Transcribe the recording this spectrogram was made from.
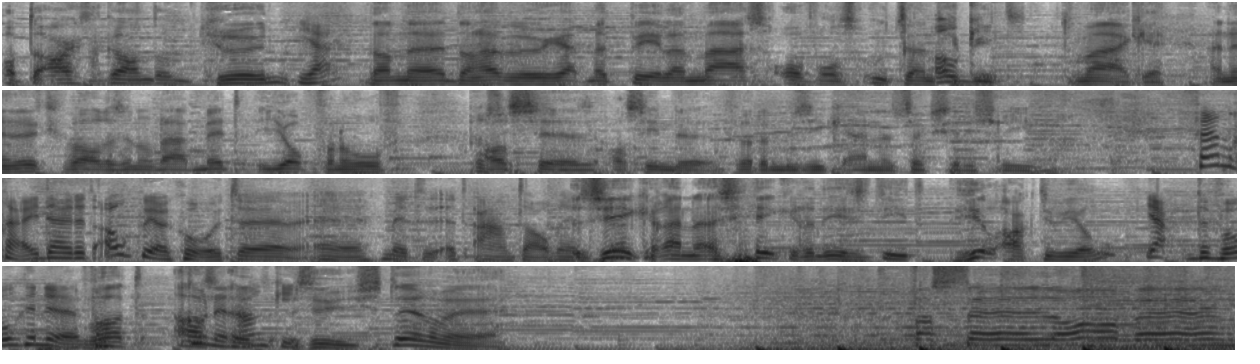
op de achterkant op het groen, Ja? dan, eh, dan hebben we het met Peel en Maas of ons uitzendgebied te maken. En in dit geval dus inderdaad met Job van Hoof als, eh, als in de, voor de muziek en een stukje de schrijver. Venray deed het ook weer goed eh, eh, met het aantal mensen. Zeker, en zeker in deze tijd heel actueel. Ja, de volgende. Wat als het Ankie. zou stormen. Vastgelopen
